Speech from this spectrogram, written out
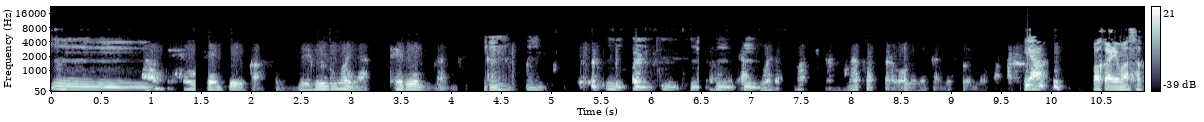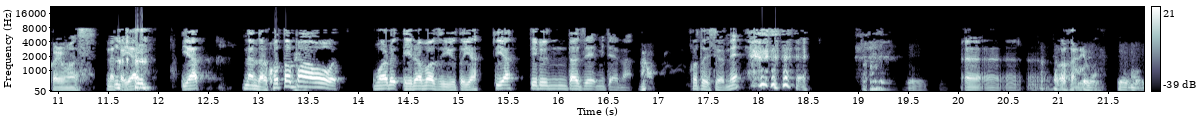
うーん。なんて偏見っていうか、自分はやってるんだ。うん、うん。うん、うん、うん、うんいや、ごめんなさい。かったらごめんなさいね、そういうのが。いや、わかります、わかります。なんかや、や、なんだろう、言葉を悪、選ばず言うと、やってやってるんだぜ、みたいなことですよね。うんうん、うん。わかります。。でも、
